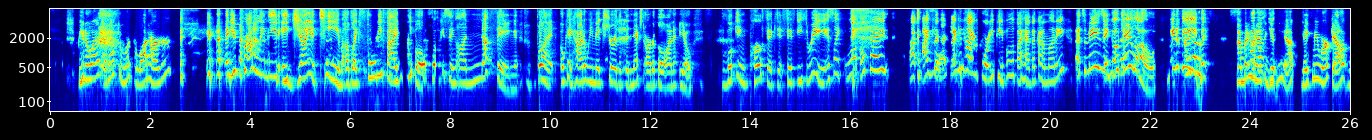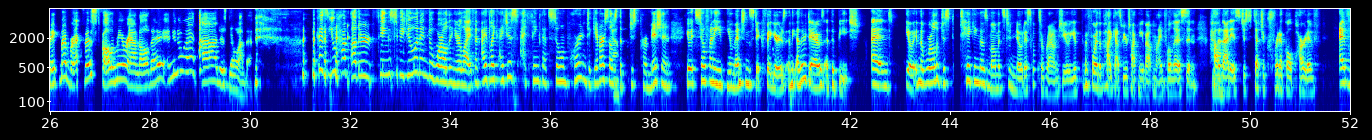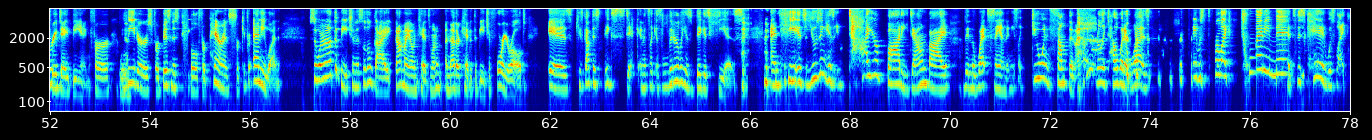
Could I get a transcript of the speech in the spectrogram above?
But you know what? I'd have to work a lot harder. and you'd probably need a giant team of like 45 people focusing on nothing but okay how do we make sure that the next article on you know looking perfect at 53 is like well okay I, I, can, I can hire 40 people if I had that kind of money. That's amazing. Go J Lo. Way to be. But somebody would have to get me up, make me work out, make my breakfast, follow me around all day. And you know what? I just don't want that. because you have other things to be doing in the world in your life and i like i just i think that's so important to give ourselves yeah. the just permission you know it's so funny you, mentioned stick figures and the other day i was at the beach and you know, in the world of just taking those moments to notice what's around you, you before the podcast, we were talking about mindfulness and how yeah. that is just such a critical part of everyday being for yeah. leaders, for business people, for parents, for, for anyone. So we're at the beach, and this little guy, not my own kids, one of another kid at the beach, a four year old, is he's got this big stick and it's like as literally as big as he is. and he is using his entire body down by the, in the wet sand and he's like doing something. I couldn't really tell what it was. it was for like 20 minutes. This kid was like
